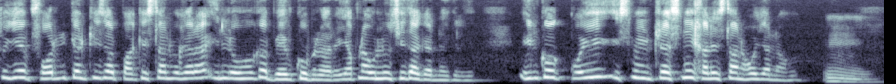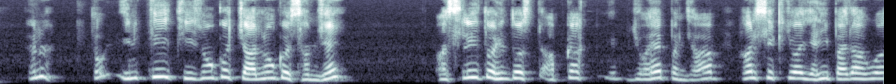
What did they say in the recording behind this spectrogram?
तो ये फॉरेन कंट्रीज़ और पाकिस्तान वगैरह इन लोगों का बेवकूफ़ बना रही है अपना उल्लू सीधा करने के लिए इनको कोई इसमें इंटरेस्ट नहीं खालिस्तान हो या ना हो हम्म। है ना तो इनकी चीज़ों को चालों को समझें असली तो हिंदुस्तान आपका जो है पंजाब हर सिख जो है यहीं पैदा हुआ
